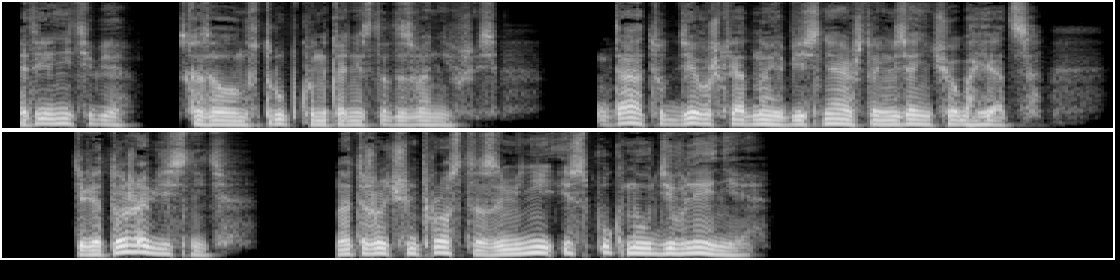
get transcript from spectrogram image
Это я не тебе, — сказал он в трубку, наконец-то дозвонившись. Да, тут девушке одной объясняю, что нельзя ничего бояться. Тебе тоже объяснить? Но это же очень просто. Замени испуг на удивление.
